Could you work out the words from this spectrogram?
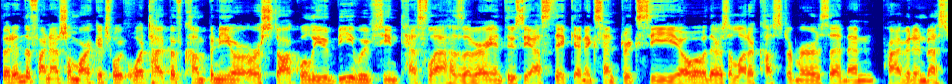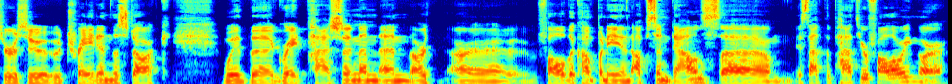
but in the financial markets, what, what type of company or, or, stock will you be? We've seen Tesla has a very enthusiastic and eccentric CEO. There's a lot of customers and, and private investors who, who, trade in the stock with uh, great passion and, and are, are, follow the company in ups and downs. Um, is that the path you're following, or?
